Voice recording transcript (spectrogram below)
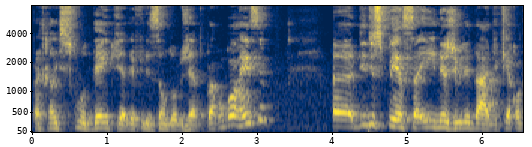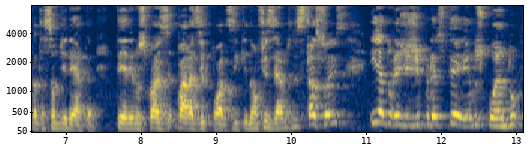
praticamente excludente a definição do objeto para a concorrência. Ah, de dispensa e inegibilidade, que é a contratação direta, teremos para as hipóteses em que não fizermos licitações, e a do registro de preço teremos quando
